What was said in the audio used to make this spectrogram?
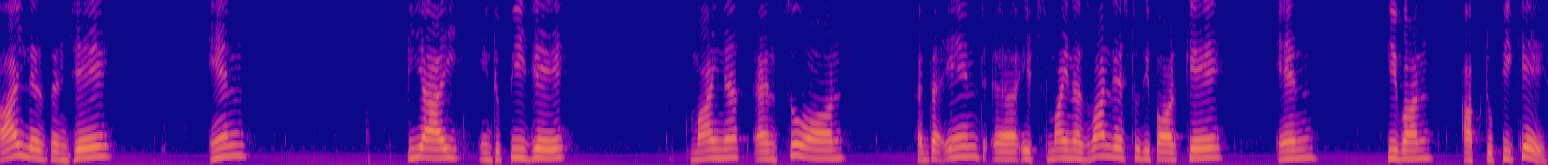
i less than j n p i into p j minus and so on at the end uh, it is minus 1 raised to the power k n p 1 up to p k.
